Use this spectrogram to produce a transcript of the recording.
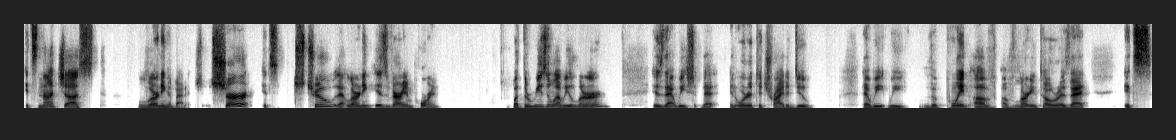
it's not just learning about it. Sure, it's true that learning is very important. But the reason why we learn is that we sh- that in order to try to do that we we the point of of learning Torah is that it's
